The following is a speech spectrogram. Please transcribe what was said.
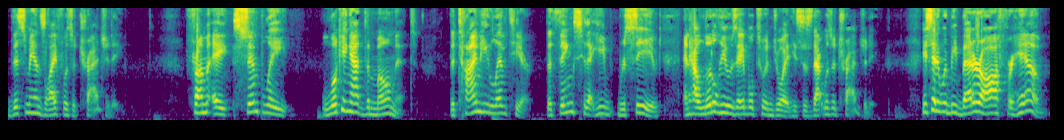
this man's life was a tragedy. From a simply looking at the moment, the time he lived here, the things that he received, and how little he was able to enjoy it, he says that was a tragedy. He said it would be better off for him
